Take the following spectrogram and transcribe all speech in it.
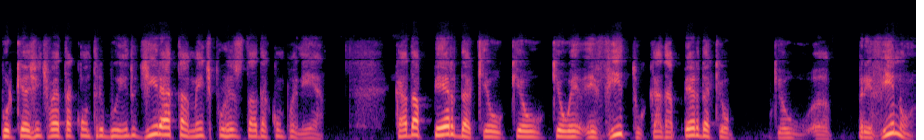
porque a gente vai estar contribuindo diretamente para o resultado da companhia. Cada perda que eu, que eu, que eu evito, cada perda que eu, que eu uh, previno,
